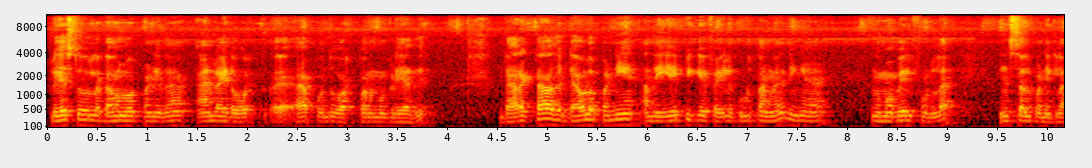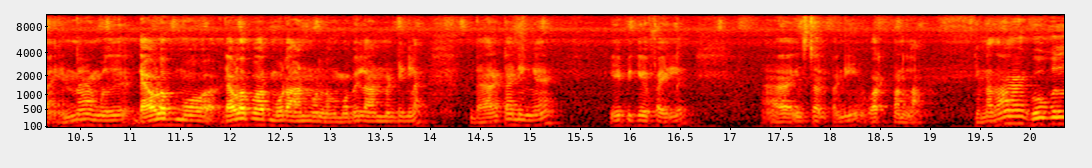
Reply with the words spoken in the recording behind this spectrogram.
ப்ளே ஸ்டோரில் டவுன்லோட் பண்ணி தான் ஆண்ட்ராய்டு ஒர்க் ஆப் வந்து ஒர்க் பண்ணணும் கிடையாது. டேரெக்டாக அதை டெவலப் பண்ணி அந்த ஏபிகே ஃபைலை கொடுத்தாங்க. நீங்கள் உங்கள் மொபைல் ஃபோனில் இன்ஸ்டால் பண்ணிக்கலாம். என்ன உங்களுக்கு டெவலப் மோ டெவலப்பர் மோட் ஆன் பண்ணலாம் உங்கள் மொபைல் ஆன் பண்ணிட்டீங்களா? டேரெக்டாக நீங்கள் ஏபிகே ஃபைலு இன்ஸ்டால் பண்ணி ஒர்க் பண்ணலாம். என்ன தான் கூகுள்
